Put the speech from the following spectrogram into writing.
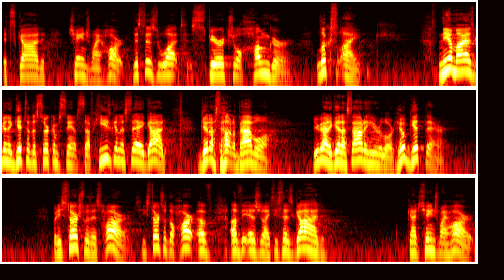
It's God, change my heart. This is what spiritual hunger looks like. Nehemiah is going to get to the circumstance stuff. He's going to say, God, get us out of Babylon. You got to get us out of here, Lord. He'll get there. But he starts with his heart. He starts with the heart of, of the Israelites. He says, God, God, change my heart.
